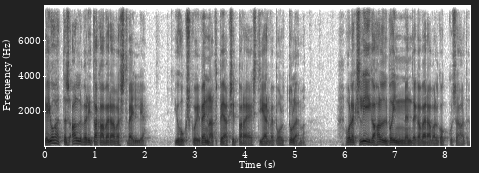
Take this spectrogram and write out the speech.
ja juhatas Alveri tagaväravast välja, juhuks kui vennad peaksid parajasti järve poolt tulema. Oleks liiga halb õnn nendega väraval kokku saada.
